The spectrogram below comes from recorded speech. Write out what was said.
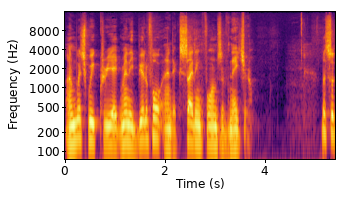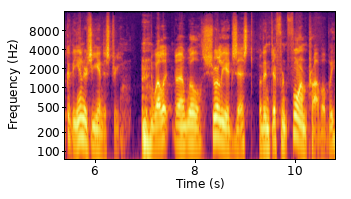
on which we create many beautiful and exciting forms of nature. Let's look at the energy industry. well, it uh, will surely exist, but in different form probably,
